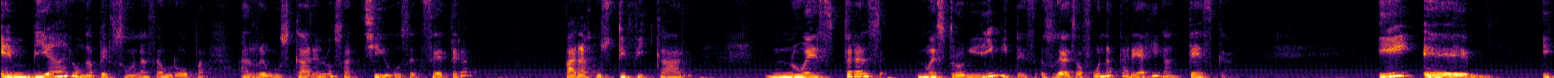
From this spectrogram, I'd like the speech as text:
enviaron a personas a Europa a rebuscar en los archivos, etcétera, para justificar nuestras, nuestros límites. O sea, eso fue una tarea gigantesca. Y, eh, y,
